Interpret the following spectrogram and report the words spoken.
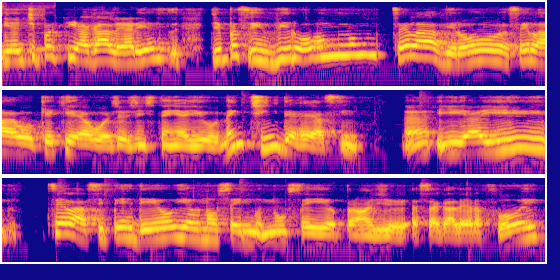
E aí, tipo assim, a galera ia, tipo assim, virou um, sei lá, virou, sei lá, o que que é hoje? A gente tem aí, o, nem Tinder é assim, né? E aí, sei lá, se perdeu e eu não sei, não sei pra onde essa galera foi.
